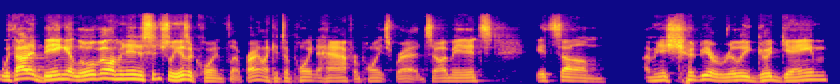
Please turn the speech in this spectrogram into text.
without it being at Louisville, I mean, it essentially is a coin flip, right? Like it's a point and a half or point spread. So I mean, it's it's um, I mean, it should be a really good game.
